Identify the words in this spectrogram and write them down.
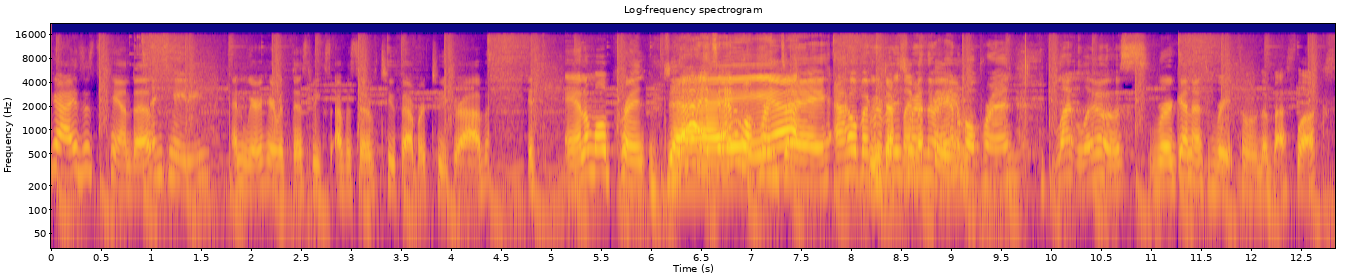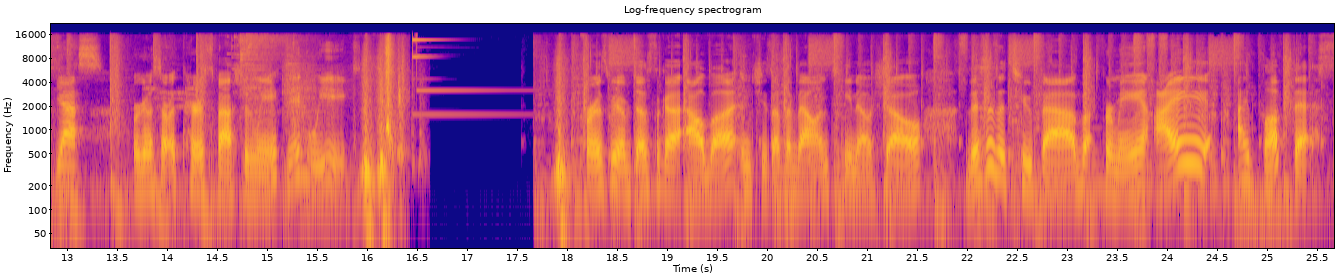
guys, it's Candice. And Katie. And we're here with this week's episode of Too Fab or Too Drab. It's Animal Print Day. Yeah, it's Animal Print Day. I hope everybody's wearing their theme. animal print. Let loose. We're gonna rate some of the best looks. Yes. We're gonna start with Paris Fashion Week. Big week. First, we have Jessica Alba, and she's at the Valentino show. This is a two fab for me. I I love this.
